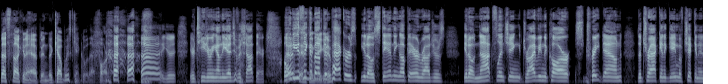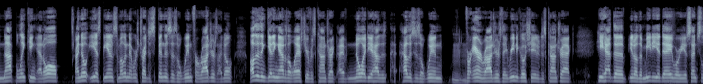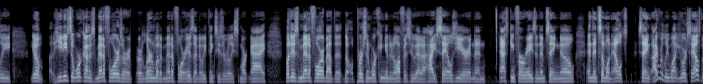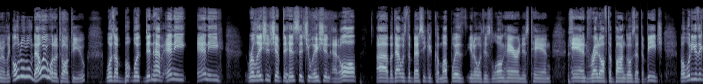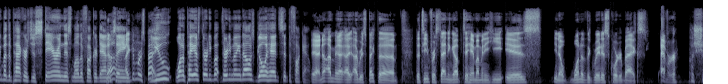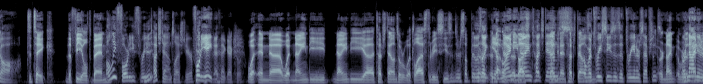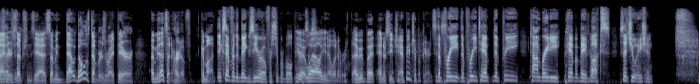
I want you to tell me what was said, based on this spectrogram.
That's not going to happen. The Cowboys can't go that far. you're you're teetering on the edge of a shot there. But what do you think about negative. the Packers? You know, standing up to Aaron Rodgers. You know, not flinching, driving the car straight down the track in a game of chicken and not blinking at all. I know ESPN and some other networks tried to spin this as a win for Rodgers. I don't, other than getting out of the last year of his contract, I have no idea how this how this is a win Mhm. for Aaron Rodgers. They renegotiated his contract. He had the you know the media day where he essentially you know he needs to work on his metaphors or or learn what a metaphor is. I know he thinks he's a really smart guy, but his metaphor about the the person working in an office who had a high sales year and then asking for a raise and them saying no, and then someone else saying I really want your salesman. Or like oh no no now I want to talk to you was a was, didn't have any any relationship to his situation at all. Uh, but that was the best he could come up with, you know, with his long hair and his tan, and right off the bongos at the beach. But what do you think about the Packers just staring this motherfucker down Yeah, and saying, I give him respect. "You want to pay us thirty bu- thirty million dollars? Go ahead, sit the fuck out." Yeah, no, I mean, I, I respect the the team for standing up to him. I mean, he is, you know, one of the greatest quarterbacks ever Pshaw. to take the field, Ben. Only forty three Yeah. touchdowns last year, forty eight, I think actually. what and uh, what 90, 90 uh, touchdowns over what the last three seasons or something? It was Or- like yeah, or the ninety last- touchdowns, 99 touchdowns over and- three seasons and three interceptions. or nine Or nine nine, nine interceptions. interceptions. Yeah, so I mean that those numbers right there. I mean that's unheard of. Come on. Except for the big zero for Super Bowl Yeah, appearances. well, you know, whatever. I mean, but NFC Championship appearances. the pre the pre the pre Tom Brady Tampa Bay Bucks situation.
